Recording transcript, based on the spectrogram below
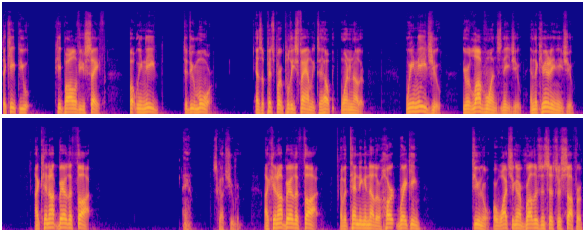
to keep you keep all of you safe, but we need to do more as a Pittsburgh police family to help one another. We need you. Your loved ones need you, and the community needs you. I cannot bear the thought. Man, Scott Schubert. I cannot bear the thought of attending another heartbreaking funeral or watching our brothers and sisters suffer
